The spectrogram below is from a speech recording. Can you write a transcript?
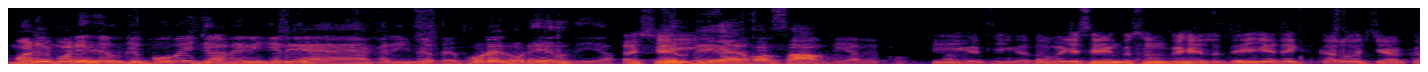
ਮਾੜੇ ਮਾੜੇ ਹਿਲਦੇ ਬਹੁਤੇ ਜ਼ਿਆਦਾ ਨਹੀਂ ਜਿਹੜੇ ਐ ਕਰੀ ਫਿਰਦੇ ਥੋੜੇ ਥੋੜੇ ਹਿਲਦੇ ਆ। ਜੀ। ਹਿਲਦੇ ਆ ਪਰ ਹਿਸਾਬ ਦੇ ਆ ਵੇਖੋ ਠੀਕ ਹੈ ਠੀਕ ਹੈ ਲਓ ਭਾਜੀ ਸਿੰਘ ਸੁੰਗ ਹਿਲਦੇ ਜੇ ਤੇ ਕਰੋ ਚੈੱਕ।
